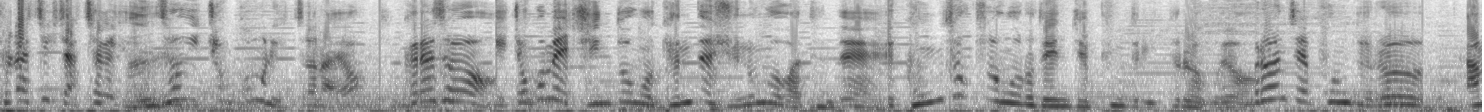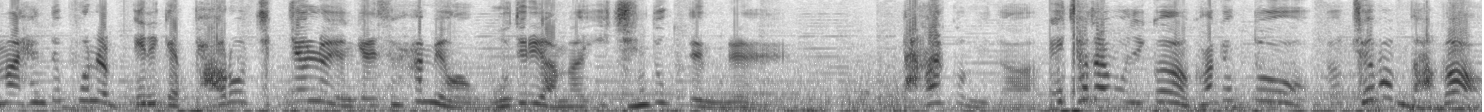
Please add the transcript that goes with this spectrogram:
플라스틱 자체가 연성이 조금은 있잖아요. 그래서 이 조금의 진동을 견뎌주는 것 같은데 금속성으로 된 제품들이 있더라고요. 그런 제품들은 아마 핸드폰을 이렇게 바로 직결로 연결해서 하면 모듈이 아마 이 진동 때문에 나갈 겁니다. 이 찾아보니까 가격도 제법 나가.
